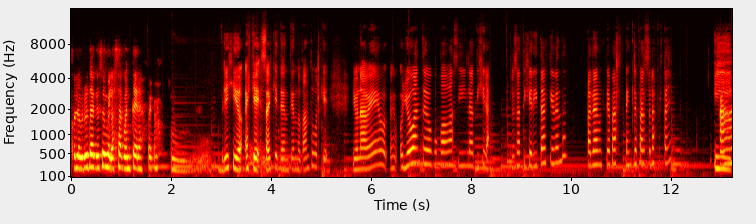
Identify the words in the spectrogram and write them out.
Con lo bruta que soy me las saco enteras, pero... Uh, brígido, es que, ¿sabes que Te entiendo tanto porque yo una vez, yo antes ocupaba así la tijera, esas tijeritas que venden para encresparse las pestañas. Y, ah,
